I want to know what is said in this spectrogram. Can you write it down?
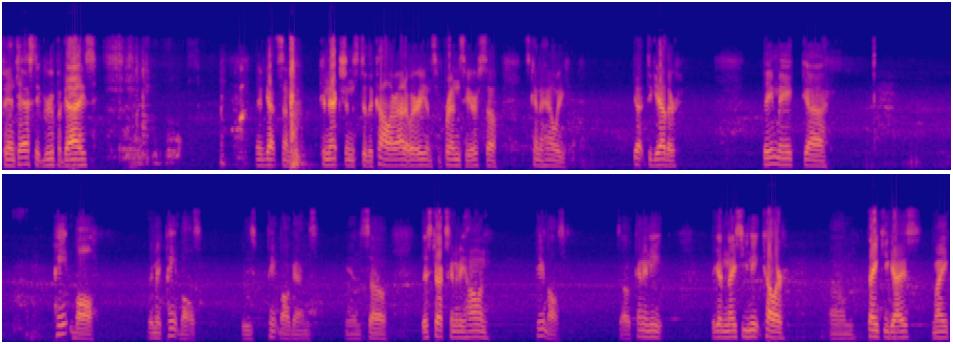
fantastic group of guys. They've got some connections to the Colorado area and some friends here, so it's kind of how we got together. They make uh, paintball. They make paintballs these paintball guns. And so this truck's going to be hauling paintballs. So kind of neat. They got a nice unique color. Um, thank you guys, Mike.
